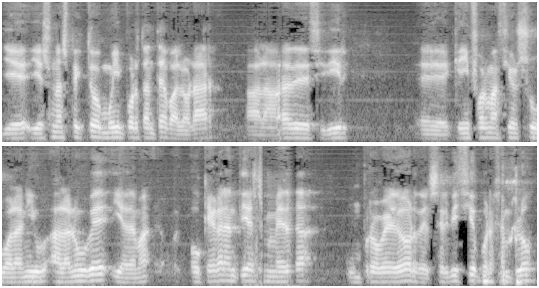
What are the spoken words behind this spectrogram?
y, es un aspecto muy importante a valorar a la hora de decidir eh, qué información subo a la, a la nube y además o qué garantías me da un proveedor del servicio, por ejemplo,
